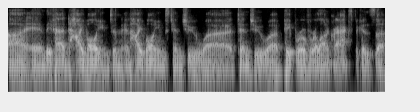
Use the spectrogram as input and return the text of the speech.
uh, and they've had high volumes and, and high volumes tend to uh, tend to uh, paper over a lot of cracks because, uh,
